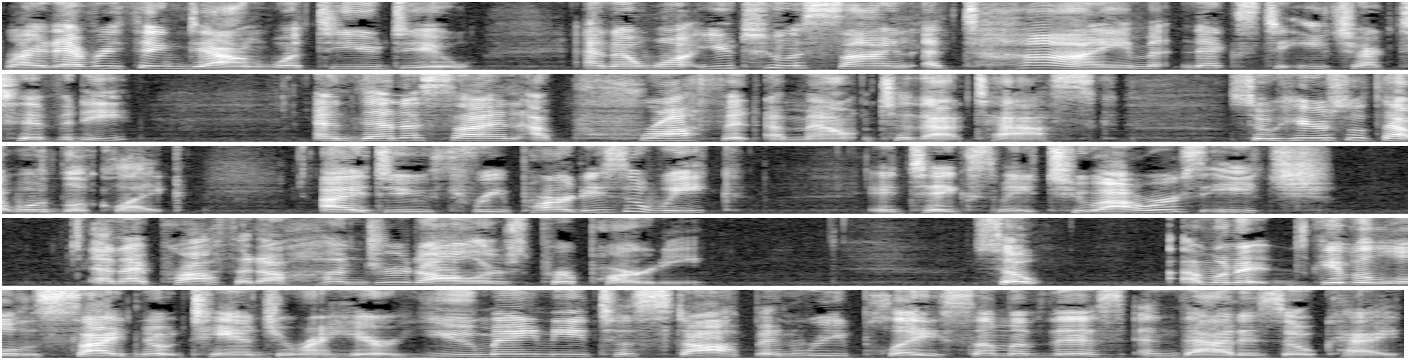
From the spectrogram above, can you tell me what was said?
Write everything down. What do you do? And I want you to assign a time next to each activity and then assign a profit amount to that task. So here's what that would look like I do three parties a week, it takes me two hours each, and I profit $100 per party. So I'm going to give a little side note tangent right here. You may need to stop and replay some of this, and that is okay.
